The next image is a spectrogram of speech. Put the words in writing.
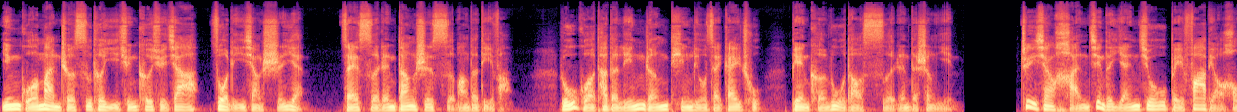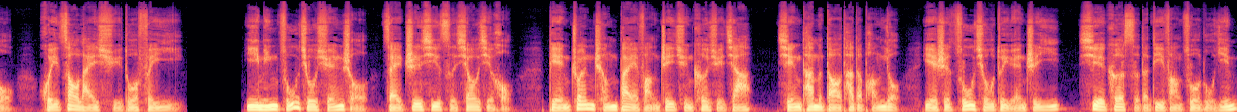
英国曼彻斯特一群科学家做了一项实验，在死人当时死亡的地方，如果他的灵仍停留在该处，便可录到死人的声音。这项罕见的研究被发表后，会遭来许多非议。一名足球选手在知悉此消息后，便专程拜访这群科学家，请他们到他的朋友，也是足球队员之一谢克死的地方做录音。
